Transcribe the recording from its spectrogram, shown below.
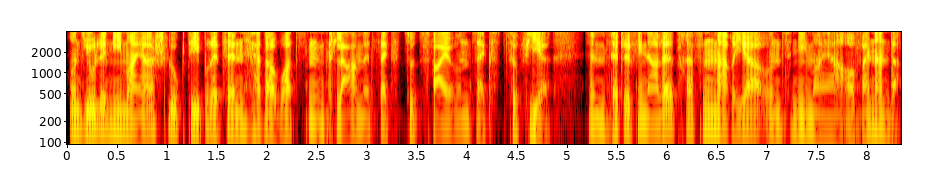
und Jule Niemeyer schlug die Britin Heather Watson klar mit 6 zu 2 und 6 zu 4. Im Viertelfinale treffen Maria und Niemeyer aufeinander.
